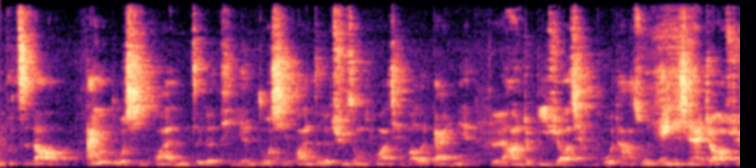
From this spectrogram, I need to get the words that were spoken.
不知道他有多喜欢这个体验，多喜欢这个去中心化钱包的概念，对。然后你就必须要强迫他说，哎、你现在就要学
